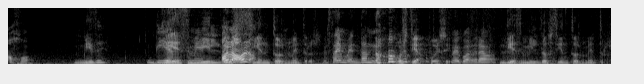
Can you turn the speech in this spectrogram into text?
Ojo, mide 10.000. ¡Hola, hola! 10.200 metros. me está inventando. Hostia, pues sí. me cuadraba. 10.200 metros.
